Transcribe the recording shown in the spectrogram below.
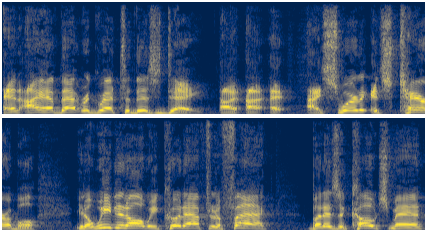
And I have that regret to this day. I, I, I swear to it's terrible. You know, we did all we could after the fact, but as a coach, man,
